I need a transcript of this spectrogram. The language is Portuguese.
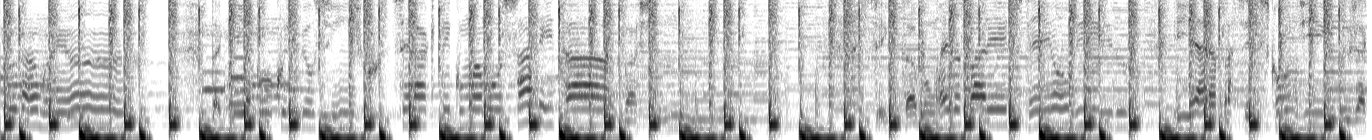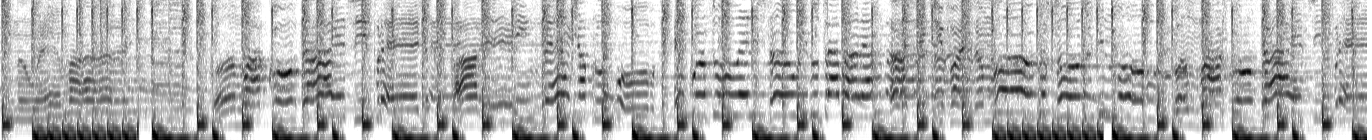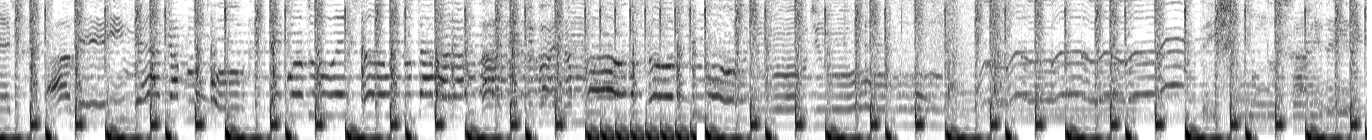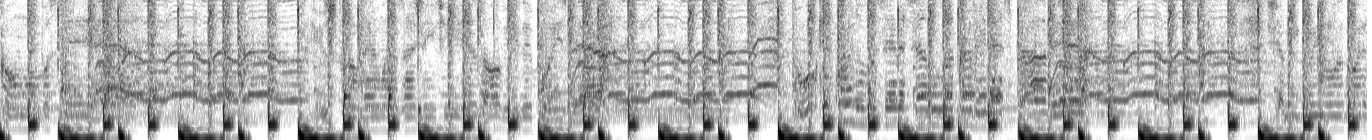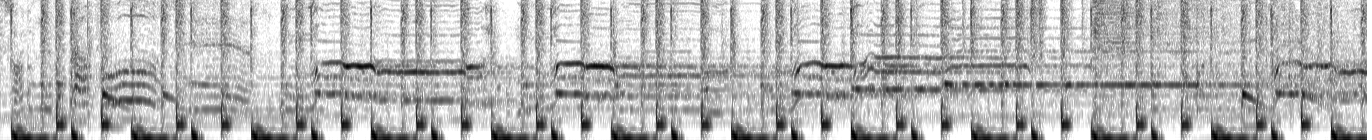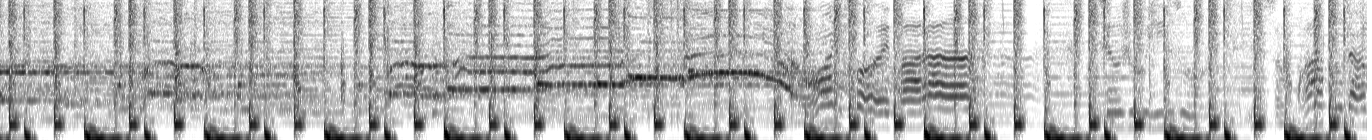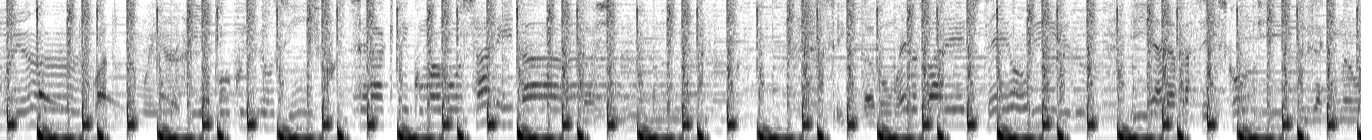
quatro da manhã. Daqui a pouco nível 5. Será que tem com uma moça deitada? Baixa. coming. escondido, já que não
